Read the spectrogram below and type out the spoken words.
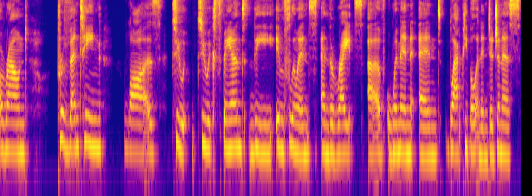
around preventing laws to to expand the influence and the rights of women and black people and indigenous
